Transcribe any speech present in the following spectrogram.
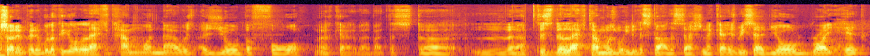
So then, Peter, we'll look at your left-hand one now as, as your before. Okay, about, to start there. This is the left hand was what you did at the start of the session. Okay, as we said, your right hip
